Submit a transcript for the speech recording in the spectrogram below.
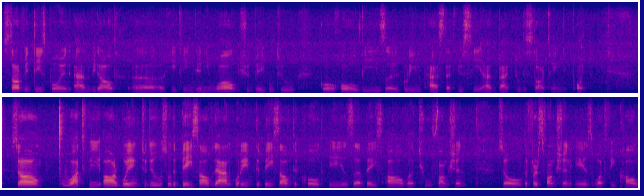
start with this point and without uh, hitting any wall you should be able to go hold these uh, green paths that you see and back to the starting point so what we are going to do so the base of the algorithm the base of the code is a base of uh, two function so the first function is what we call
